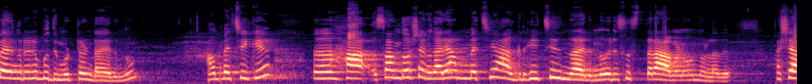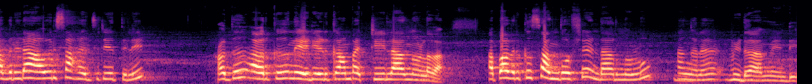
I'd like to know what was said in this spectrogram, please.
ഭയങ്കര ഒരു ബുദ്ധിമുട്ടുണ്ടായിരുന്നു. അമ്മച്ചിക്ക് സന്തോഷമാണ് സന്തോഷമായിരുന്നു കാര്യം അമ്മച്ചി ആഗ്രഹിച്ചിരുന്നായിരുന്നു ഒരു സിസ്റ്റർ ആവണം എന്നുള്ളത്. പക്ഷെ അവരുടെ ആ ഒരു സാഹചര്യത്തിൽ അത് അവർക്ക് നേടിയെടുക്കാൻ പറ്റിയില്ല എന്നുള്ളതാണ് അപ്പോൾ അവർക്ക് സന്തോഷം ഉണ്ടായിരുന്നുള്ളൂ. അങ്ങനെ വിടാൻ വേണ്ടി.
